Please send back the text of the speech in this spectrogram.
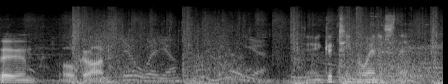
Boom. All gone. Still, William. I'll heal ya. Yeah, good team awareness there.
